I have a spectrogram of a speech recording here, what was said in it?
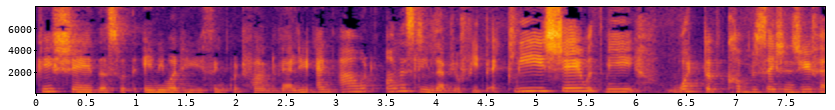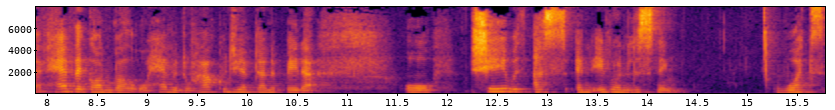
Please share this with anyone who you think would find value. And I would honestly love your feedback. Please share with me what the conversations you've had. Have they gone well or haven't? Or how could you have done it better? Or share with us and everyone listening what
